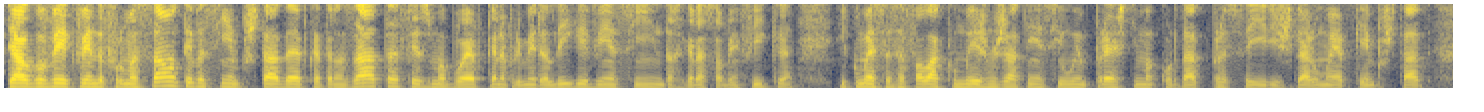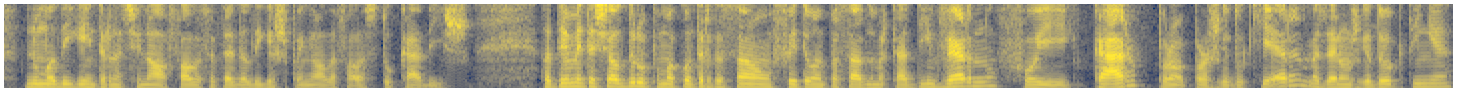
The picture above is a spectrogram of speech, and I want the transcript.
Tiago Gouveia que vem da formação, teve assim emprestado a época transata, fez uma boa época na Primeira Liga e vem assim de regresso ao Benfica e começa-se a falar que o mesmo já tem assim o um empréstimo acordado para sair e jogar uma época emprestado numa Liga Internacional. Fala-se até da Liga Espanhola, fala-se do Cádiz. Relativamente a Sheldrup, uma contratação feita o ano passado no mercado de inverno, foi caro para, para o jogador que era, mas era um jogador que tinha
